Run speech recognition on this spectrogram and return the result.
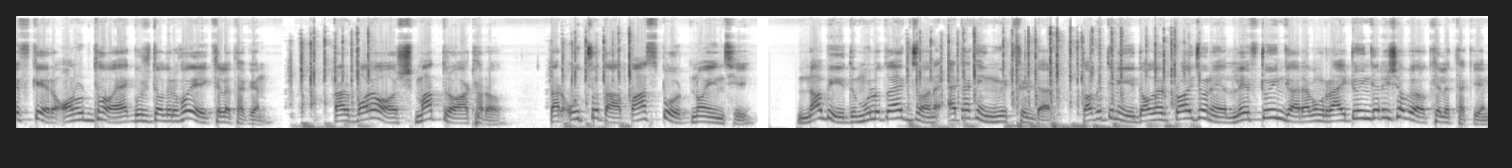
এফকের অনূর্ধ্ব একুশ দলের হয়ে খেলে থাকেন। তার বয়স মাত্র আঠারো। তার উচ্চতা পাঁচ ফুট নয় ইঞ্চি। নাবিদ মূলত একজন অ্যাটাকিং মিডফিল্ডার। তবে তিনি দলের প্রয়োজনে লেফট উইঙ্গার এবং রাইট উইঙ্গার হিসেবেও খেলে থাকেন।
